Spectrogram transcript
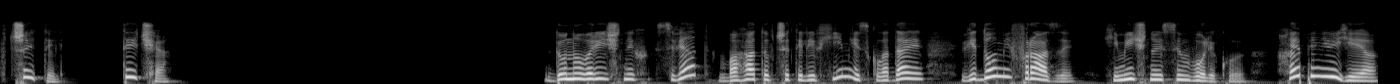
вчитель тича. До новорічних свят багато вчителів хімії складає відомі фрази хімічною символікою Happy New Year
